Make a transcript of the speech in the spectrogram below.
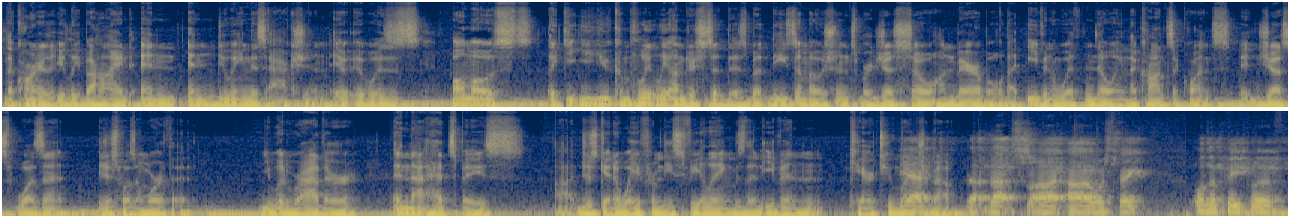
the carnage that you leave behind, and and doing this action, it, it was almost like you, you completely understood this, but these emotions were just so unbearable that even with knowing the consequence, it just wasn't it just wasn't worth it. You would rather in that headspace uh, just get away from these feelings than even care too much yeah, about. That, that's why I, I always think other people have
